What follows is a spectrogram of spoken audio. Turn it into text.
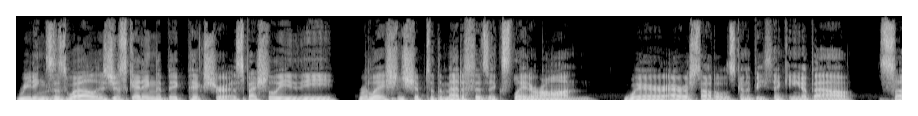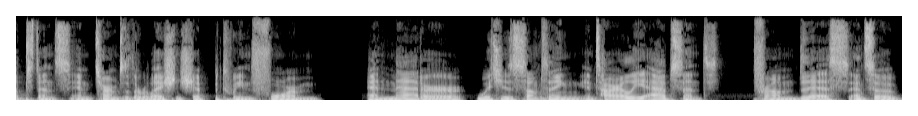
readings as well is just getting the big picture, especially the relationship to the metaphysics later on, where Aristotle is going to be thinking about substance in terms of the relationship between form and matter, which is something entirely absent from this. And so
